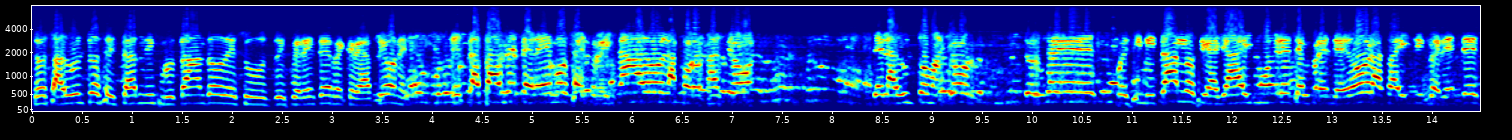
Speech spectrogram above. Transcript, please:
los adultos están disfrutando de sus diferentes recreaciones. Esta tarde tenemos el reinado, la coronación del adulto mayor. Entonces, pues invitarlos y allá hay mujeres emprendedoras, hay diferentes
